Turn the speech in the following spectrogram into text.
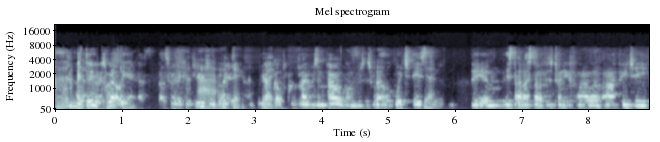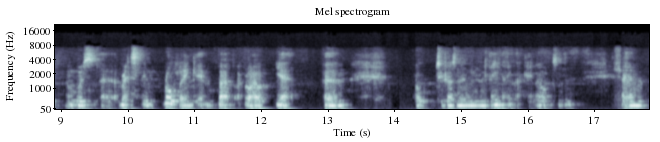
and I do a as well. game. Yeah, that's, that's where the confusion Ah, lies. okay, Yeah, right. I've got Pro Drivers and Power Bombers as well, which is Yeah. the, the um, it started, I started off as a 24-hour RPG and was a wrestling role-playing game that I brought out. Yeah, um, oh, 2008 I think that came out or something. Sure. Um,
